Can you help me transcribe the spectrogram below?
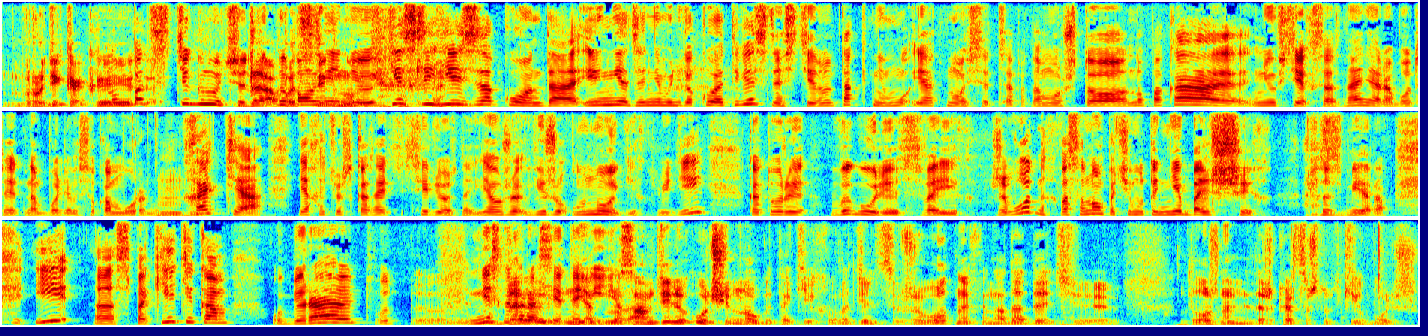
Вроде как Ну, подстегнуть всё-таки Да, к выполнению. подстегнуть. Если есть закон, да, и нет за него никакой ответственности, ну так к нему и относятся, потому что, ну, пока не у всех сознание работает на более высоком уровне. Хотя, я хочу сказать серьезно, я уже вижу многих людей, которые выгуливают своих животных, в основном почему-то небольших размеров, и э, с пакетиком убирают, вот э, несколько Да раз я это нет, видела. на самом деле очень много таких владельцев животных, и надо дать э, должное, мне даже кажется, что таких больше,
